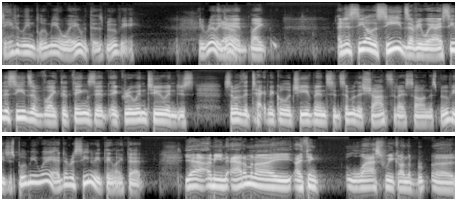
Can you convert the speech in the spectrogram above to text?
David Lean blew me away with this movie. He really Yeah. did. Like, I just see all the seeds everywhere. I see the seeds of like the things that it grew into, and just some of the technical achievements and some of the shots that I saw in this movie just blew me away. I'd never seen anything like that. Yeah, I mean, Adam and I, I think last week on the uh,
